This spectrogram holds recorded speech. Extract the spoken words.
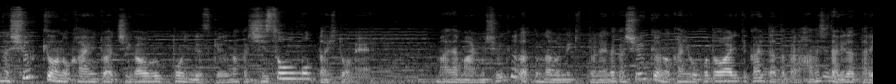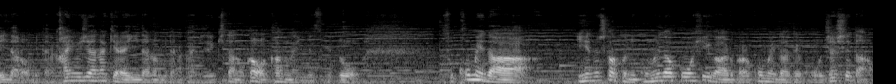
なん宗教の会員とは違うっぽいんですけど、なんか思想を持った人ね。まあでもあれも宗教だったんだろうね、きっとね。だから宗教の会員お断りって書いてあったから話だけだったらいいだろうみたいな、勧誘じゃなければいいだろうみたいな感じで来たのかわかんないんですけど、そう、コメダ、家の近くにコメダコーヒーがあるからコメダでこうお茶してたの。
